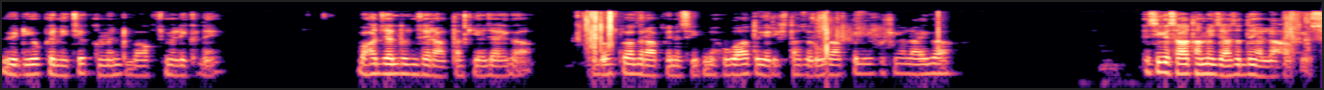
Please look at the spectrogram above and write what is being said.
वीडियो के नीचे कमेंट बॉक्स में लिख दें। बहुत जल्द उनसे रबता किया जाएगा। तो दोस्तों, अगर आपके नसीब में हुआ तो ये रिश्ता ज़रूर आपके लिए खुशियाँ लाएगा। इसी के साथ हमें इजाज़त दें। अल्लाह हाफिज़।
